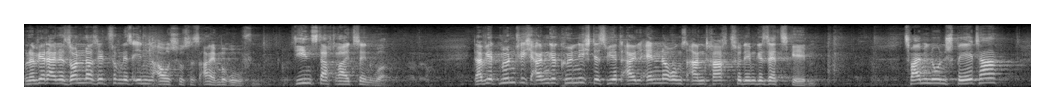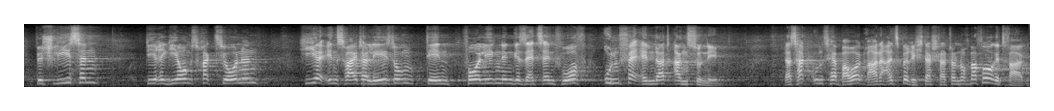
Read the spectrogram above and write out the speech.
und dann wird eine Sondersitzung des Innenausschusses einberufen, Dienstag 13 Uhr. Da wird mündlich angekündigt, es wird einen Änderungsantrag zu dem Gesetz geben. Zwei Minuten später beschließen die Regierungsfraktionen hier in zweiter Lesung den vorliegenden Gesetzentwurf unverändert anzunehmen. Das hat uns Herr Bauer gerade als Berichterstatter noch einmal vorgetragen.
